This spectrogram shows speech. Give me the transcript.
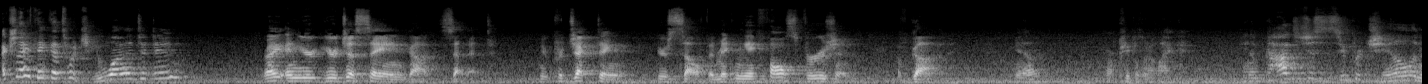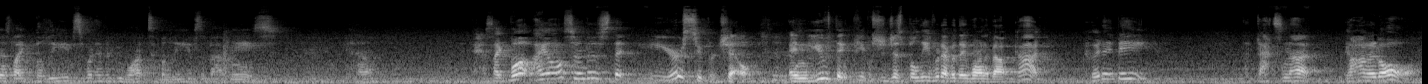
actually, I think that's what you wanted to do, right? And you're, you're just saying God said it. You're projecting yourself and making a false version of God. You know? Or people are like, you know, God's just super chill and is like believes whatever he wants to believes about me. You know? It's like, well, I also noticed that you're super chill and you think people should just believe whatever they want about God. Could it be that that's not God at all?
